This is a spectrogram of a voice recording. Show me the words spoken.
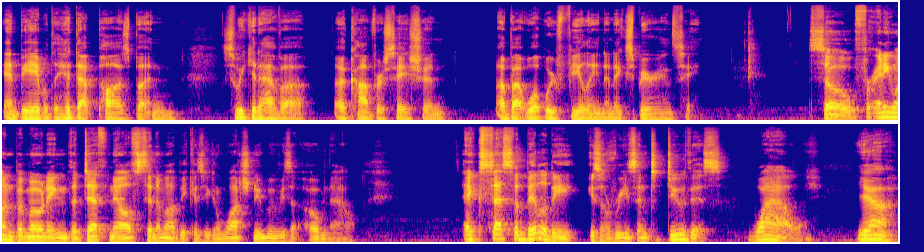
and be able to hit that pause button so we could have a, a conversation about what we're feeling and experiencing. So, for anyone bemoaning the death knell of cinema because you can watch new movies at home now, accessibility is a reason to do this. Wow. Yeah.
